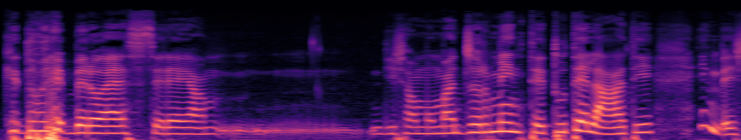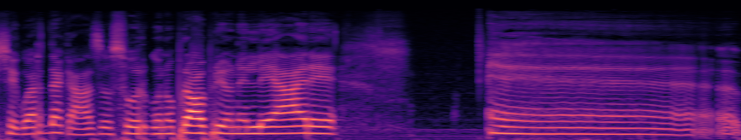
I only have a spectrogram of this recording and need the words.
che dovrebbero essere um, diciamo maggiormente tutelati invece guarda caso sorgono proprio nelle aree eh,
